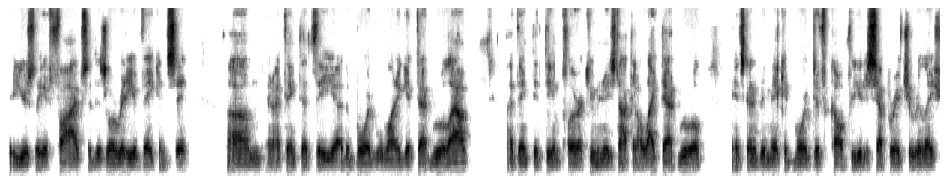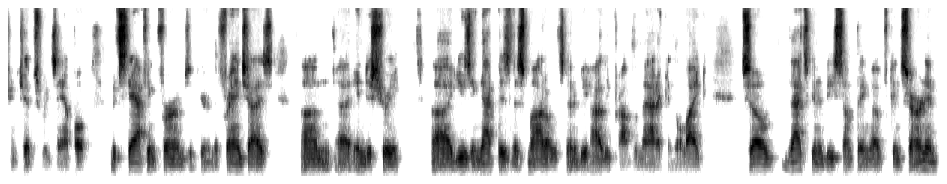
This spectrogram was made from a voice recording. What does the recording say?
They're usually at five, so there's already a vacancy. Um, and I think that the uh, the board will want to get that rule out. I think that the employer community is not going to like that rule. It's going to be make it more difficult for you to separate your relationships, for example, with staffing firms. If you're in the franchise um, uh, industry, uh, using that business model, it's going to be highly problematic and the like. So that's going to be something of concern. And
